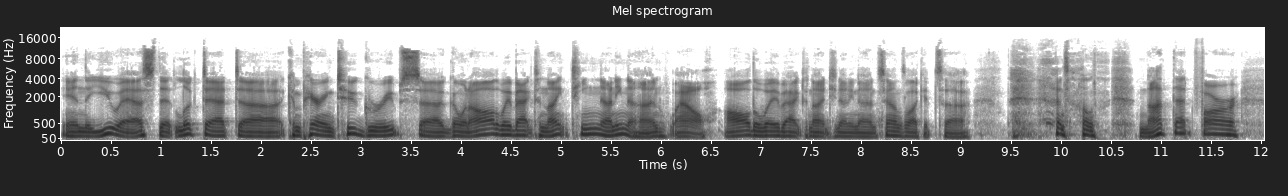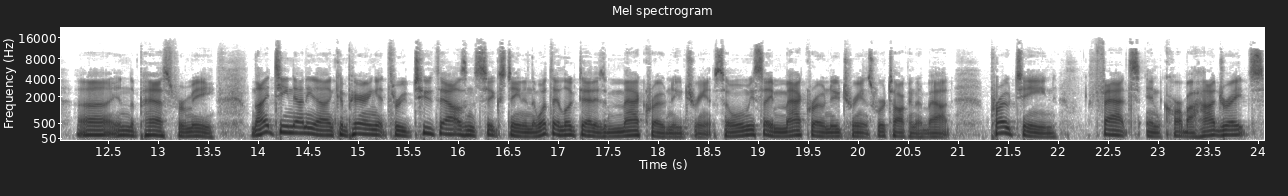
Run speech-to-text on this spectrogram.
in the U.S. that looked at uh, comparing two groups uh, going all the way back to 1999. Wow, all the way back to 1999. Sounds like it's uh, not that far uh, in the past for me. 1999, comparing it through 2016, and what they looked at is macronutrients. So when we say macronutrients, we're talking about protein, fats, and carbohydrates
